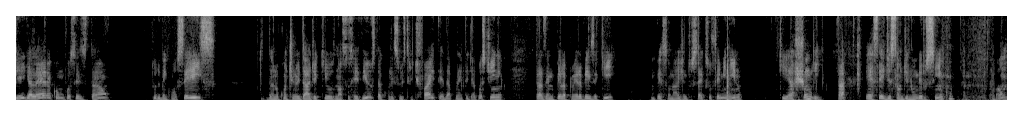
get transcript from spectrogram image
E aí galera, como vocês estão? Tudo bem com vocês? Dando continuidade aqui aos nossos reviews da coleção Street Fighter da Planeta de Agostini Trazendo pela primeira vez aqui um personagem do sexo feminino Que é a Chun-Li, tá? Essa é a edição de número 5, tá bom?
